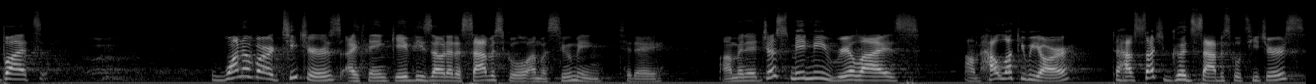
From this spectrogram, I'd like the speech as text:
but one of our teachers, I think, gave these out at a Sabbath school, I'm assuming today. Um, and it just made me realize um, how lucky we are to have such good Sabbath school teachers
